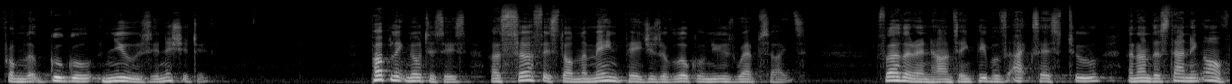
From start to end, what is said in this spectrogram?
from the Google News initiative. Public notices are surfaced on the main pages of local news websites, further enhancing people's access to and understanding of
